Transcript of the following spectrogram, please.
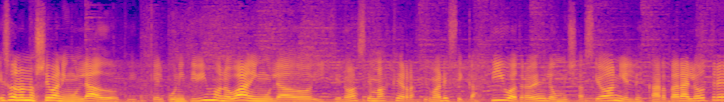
eso no nos lleva a ningún lado, que, el punitivismo no va a ningún lado y que no hace más que reafirmar ese castigo a través de la humillación y el descartar al otro,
